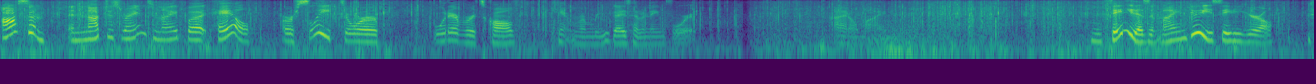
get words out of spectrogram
Awesome! And not just rain tonight, but hail or sleet or whatever it's called. I Can't remember. You guys have a name for it. I don't mind. And Sadie doesn't mind, do you, Sadie girl?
